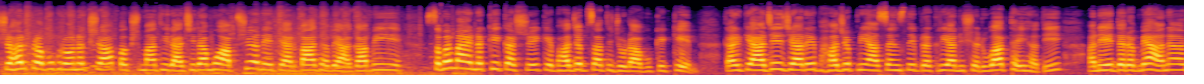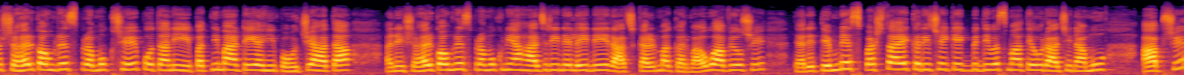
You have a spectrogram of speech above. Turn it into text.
શહેર પ્રમુખ રોનક શાહ પક્ષમાંથી રાજીનામું આપશે અને ત્યારબાદ હવે આગામી સમયમાં એ નક્કી કરશે કે ભાજપ સાથે જોડાવું કે કેમ. કારણ કે આજે જ્યારે ભાજપની આ સેન્સની પ્રક્રિયાની શરૂઆત થઈ હતી અને એ દરમિયાન શહેર કોંગ્રેસ પ્રમુખ છે પોતાની પત્ની માટે અહીં પહોંચ્યા હતા અને શહેર કોંગ્રેસ પ્રમુખની આ હાજરીને લઈને રાજકારણમાં ગરમાવો આવ્યો છે. ત્યારે તેમણે સ્પષ્ટતા એ કરી છે કે એક બે દિવસમાં તેઓ રાજીનામું આપશે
